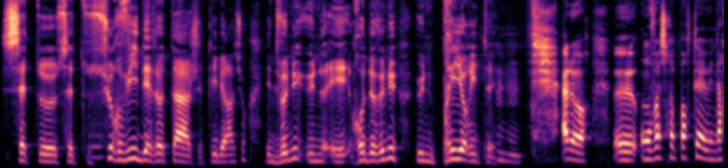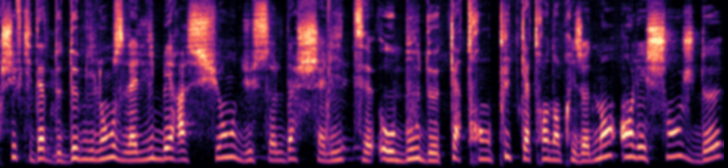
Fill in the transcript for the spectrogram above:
cette cette survie des otages, cette libération, est, devenue une, est redevenue une priorité. Mhm. Alors, euh, on va se reporter à une archive qui date de 2011, la libération du soldat Chalit au bout de 4 ans, plus de 4 ans d'emprisonnement, en l'échange de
